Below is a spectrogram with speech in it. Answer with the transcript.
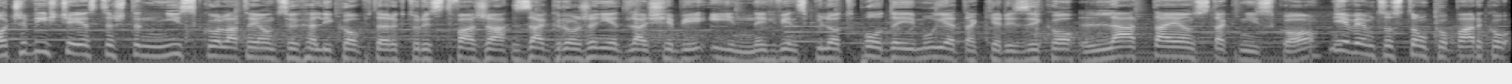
Oczywiście jest też ten nisko latający helikopter, który stwarza zagrożenie dla siebie i innych, więc pilot podejmuje takie ryzyko, latając tak nisko. Nie wiem co z tą koparką,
